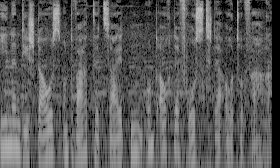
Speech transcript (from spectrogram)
ihnen die Staus und Wartezeiten und auch der Frust der Autofahrer.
